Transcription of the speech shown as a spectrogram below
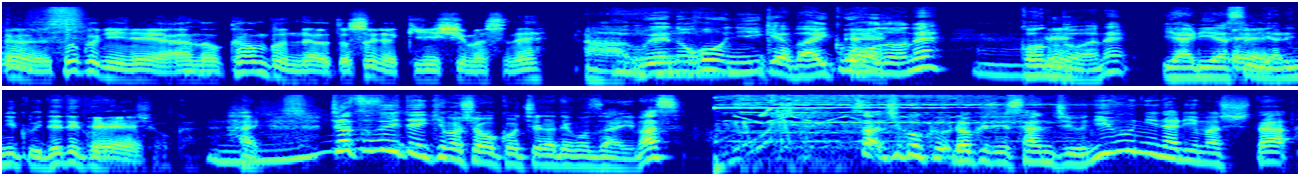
うん、特にねあの幹部になるとそういうのは気にしますね。あー上の方に行けば行くほどね、うん今度はねやりやすいええやりにくい出てくるでしょうから。はい。うんじゃあ続いていきましょうこちらでございます。さあ時刻6時32分になりました、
